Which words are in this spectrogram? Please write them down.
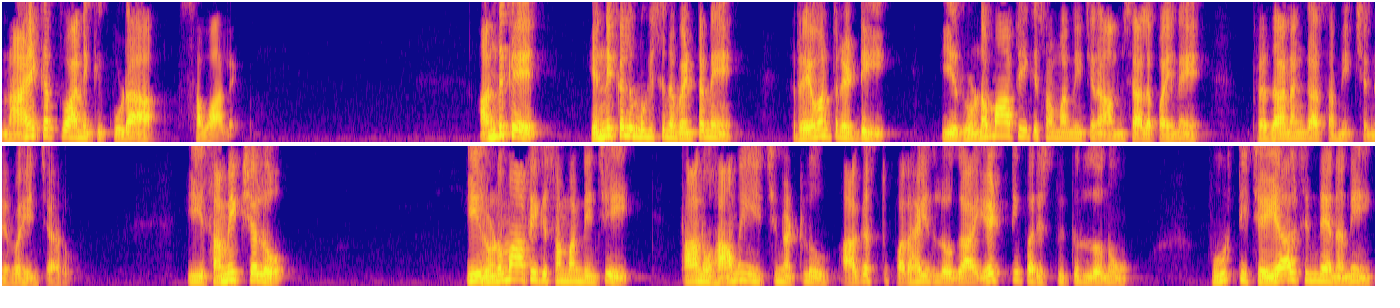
నాయకత్వానికి కూడా సవాలే. అందుకే ఎన్నికలు ముగిసిన వెంటనే రేవంత్ రెడ్డి ఈ రుణమాఫీకి సంబంధించిన అంశాలపైనే ప్రధానంగా సమీక్ష నిర్వహించారు. ఈ సమీక్షలో ఈ రుణమాఫీకి సంబంధించి తాను హామీ ఇచ్చినట్లు ఆగస్టు పదహైదులోగా ఎట్టి పరిస్థితుల్లోనూ పూర్తి చేయాల్సిందేనని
